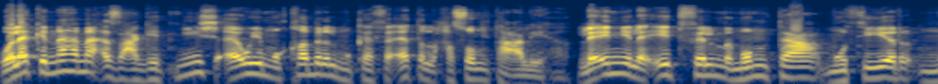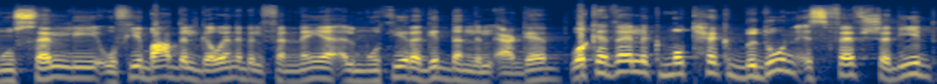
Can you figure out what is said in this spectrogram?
ولكنها ما أزعجتنيش قوي مقابل المكافآت اللي حصلت عليها. لأني لقيت فيلم ممتع مثير مسلي وفي بعض الجوانب الفنية المثيرة جدا للإعجاب وكذلك مضحك بدون إسفاف شديد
